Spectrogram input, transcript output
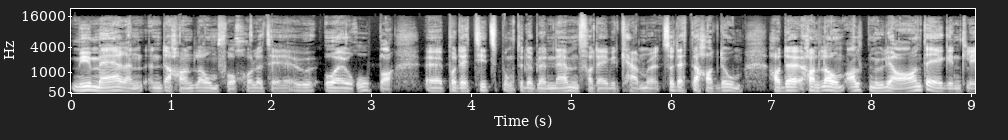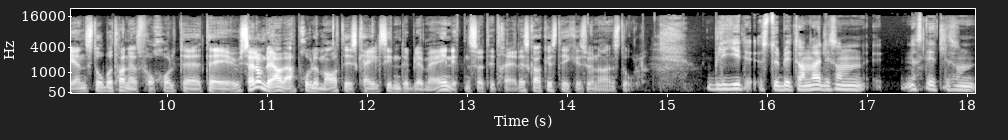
Mye mer enn det handla om forholdet til EU og Europa eh, på det tidspunktet det ble nevnt fra David Cameron. Så dette hadde, om, hadde handla om alt mulig annet egentlig enn Storbritannias forhold til, til, EU. Selv om det har vært problematisk helt siden det ble med i 1973. Det skal ikke stikkes under en stol. Blir Storbritannia litt sånn, nesten litt, litt sånn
